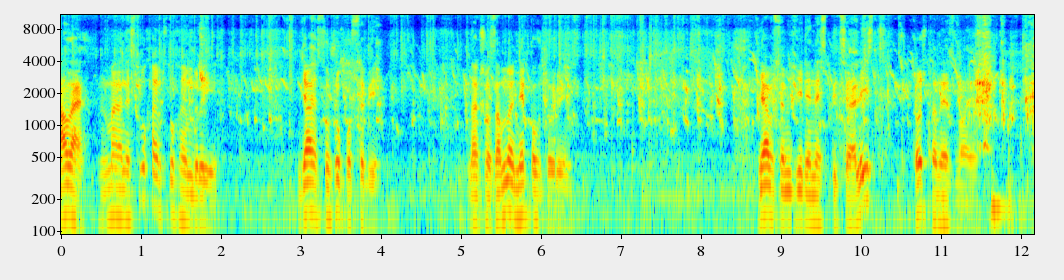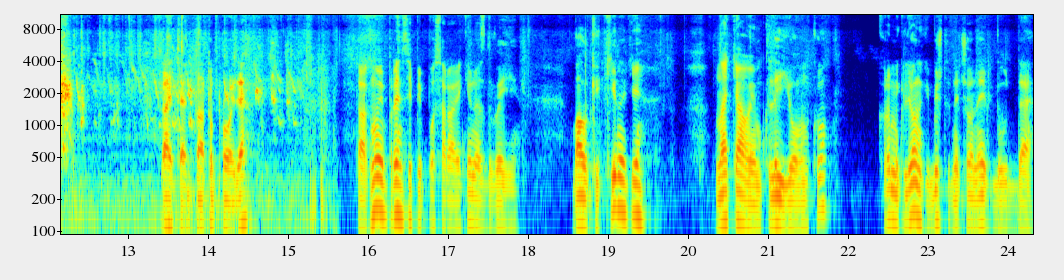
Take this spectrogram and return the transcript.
Але ми не слухаємо, слухаємо других. Я сужу по собі. Так що за мною не повторюємо. Я в цьому ділі не спеціаліст, точно не знаю. Дайте тато пройде. Так, ну і в принципі по сараю, які у нас двиги. Балки кинуті. Натягуємо клейонку. Крім клейонки, більше тут нічого не буде.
